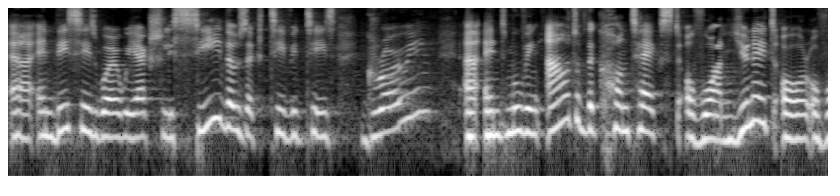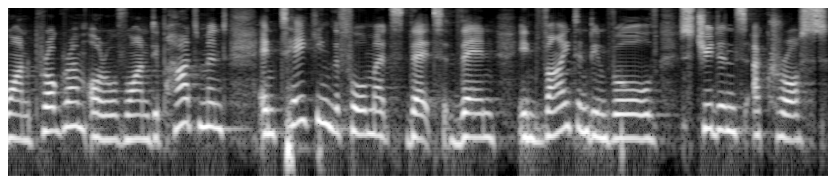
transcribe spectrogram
Uh, and this is where we actually see those activities growing uh, and moving out of the context of one unit or of one program or of one department and taking the formats that then invite and involve students across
